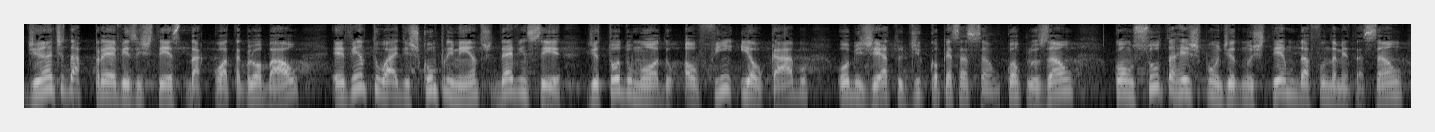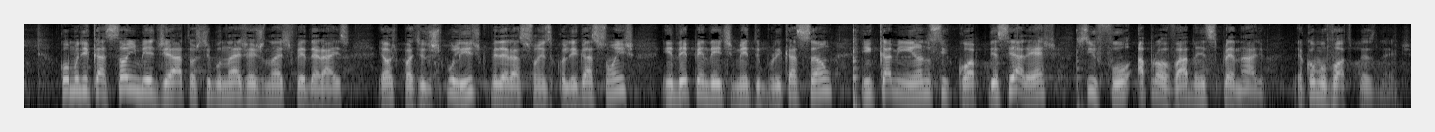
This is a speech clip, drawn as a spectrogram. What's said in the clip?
Diante da prévia existência da cota global, eventuais descumprimentos devem ser, de todo modo, ao fim e ao cabo, objeto de compensação. Conclusão: consulta respondida nos termos da fundamentação, comunicação imediata aos tribunais regionais federais e aos partidos políticos, federações e coligações, independentemente de publicação, encaminhando-se cópia desse areste, se for aprovado nesse plenário. É como voto, presidente.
